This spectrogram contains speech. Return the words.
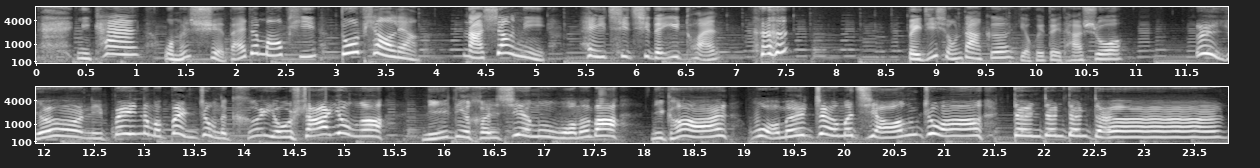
你看我们雪白的毛皮多漂亮，哪像你黑漆漆的一团。”北极熊大哥也会对他说。哎呀，你背那么笨重的壳有啥用啊？你一定很羡慕我们吧？你看我们这么强壮，噔噔噔噔。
